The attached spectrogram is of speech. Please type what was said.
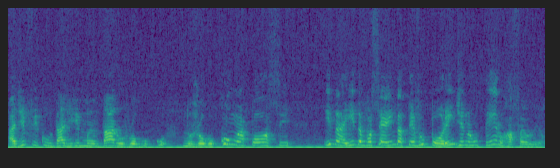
a dificuldade de mandar o jogo no jogo com a posse. E na ida você ainda teve o porém de não ter o Rafael Leão,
